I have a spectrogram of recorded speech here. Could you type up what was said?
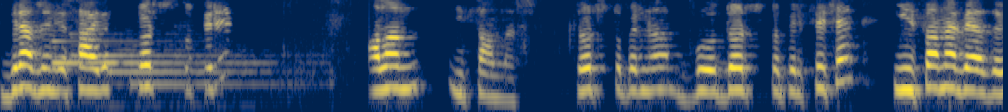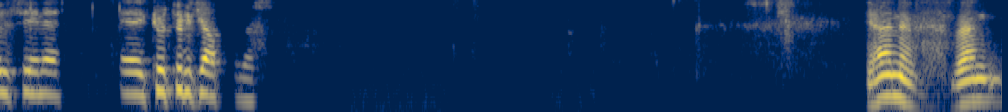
biraz önce saydığım 4 stoperi alan insanlar. 4 stoperini bu 4 stoperi seçen insanlar biraz da Hüseyin'e e, kötülük yaptılar. Yani ben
